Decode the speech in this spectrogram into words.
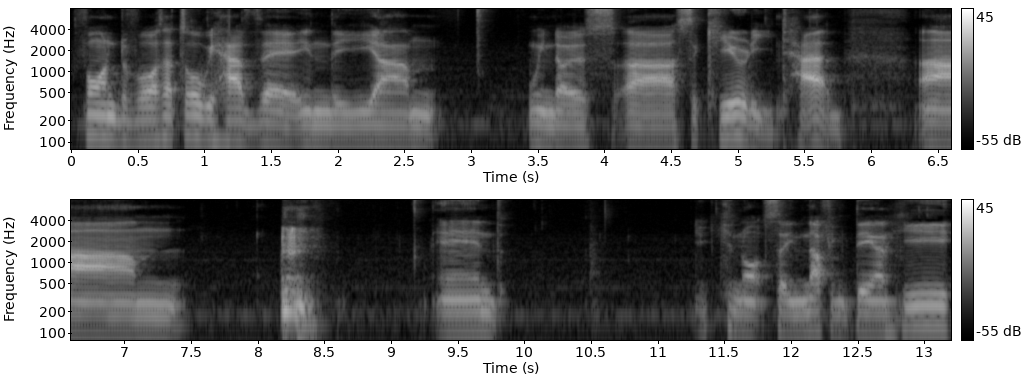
Find device, that's all we have there in the um, Windows uh, security tab. Um, and you cannot see nothing down here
